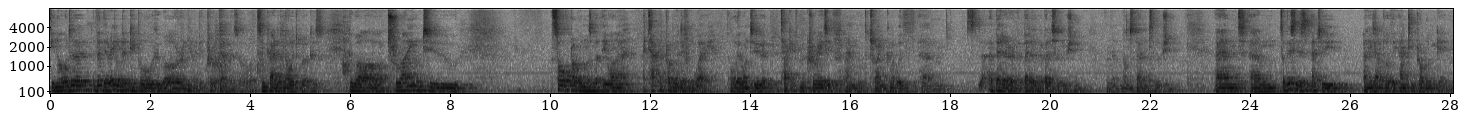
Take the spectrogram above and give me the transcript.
in order that they're aimed at people who are you know maybe programmers or some kind of knowledge workers who are trying to solve problems, but they want to attack the problem a different way. Or they want to attack it from a creative angle to try and come up with um, a better, a better, a better solution or non-standard solution. And um, so this is actually an example of the anti-problem game.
